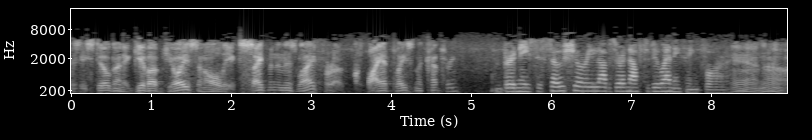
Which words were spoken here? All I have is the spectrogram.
Is he still going to give up Joyce and all the excitement in his life for a quiet place in the country? And Bernice is so sure he loves her enough to do anything for her. Yeah, no.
